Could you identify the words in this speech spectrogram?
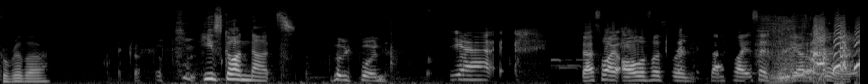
gorilla. He's gone nuts. That'd be fun. Yeah. That's why all of us were. That's why it said three out of four.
